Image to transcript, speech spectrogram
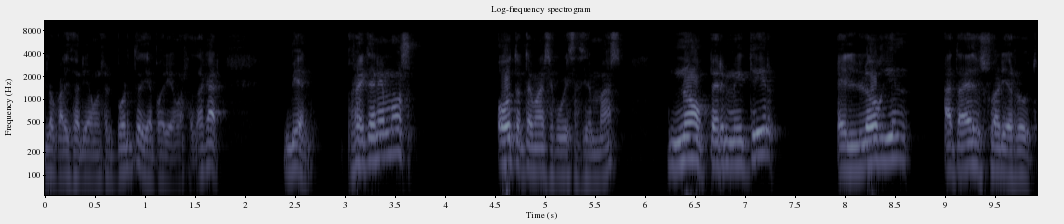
localizaríamos el puerto y ya podríamos atacar. Bien, pues ahí tenemos otro tema de securización más. No permitir el login a través de usuario root.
